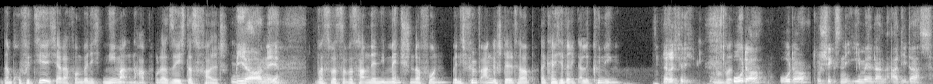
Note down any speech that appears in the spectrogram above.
dann profitiere ich ja davon, wenn ich niemanden habe. Oder sehe ich das falsch? Ja, nee. Was, was, was haben denn die Menschen davon, wenn ich fünf angestellt habe? Dann kann ich ja direkt alle kündigen. Ja, richtig. Oder, oder du schickst eine E-Mail an Adidas,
